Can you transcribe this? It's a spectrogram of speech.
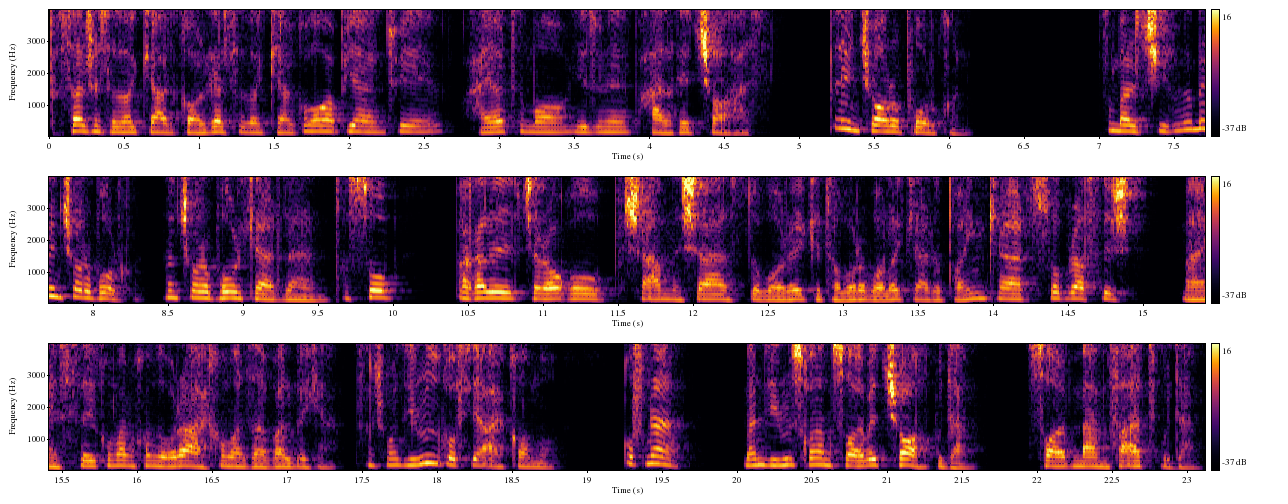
پسرش صدا کرد کارگر صدا کرد. گفت بیاین توی حیات ما یه دونه حلقه چاه هست. این چاه رو پر کنیم. برای چی؟ این چاه رو پر کن. چاه رو پر کردن. تا صبح بغل چراغ و شم نشست دوباره کتابا رو بالا کرد و پایین کرد. صبح رفتش مهسته گفت من می‌خوام دوباره احکام از اول بگم. مثلا شما دیروز گفتی احکامو. گفت نه من دیروز خودم صاحب چاه بودم صاحب منفعت بودم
